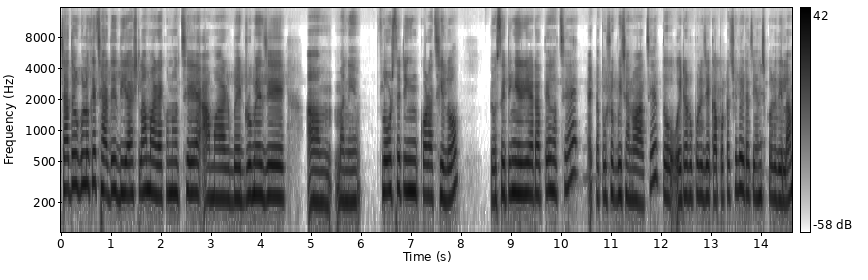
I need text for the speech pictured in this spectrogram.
চাদরগুলোকে ছাদে দিয়ে আসলাম আর এখন হচ্ছে আমার বেডরুমে যে মানে ফ্লোর সেটিং করা ছিল, তো সেটিং এরিয়াটাতে হচ্ছে একটা তোষক বিছানো আছে, তো ওইটার উপরে যে কাপড়টা ছিল এটা চেঞ্জ করে দিলাম।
